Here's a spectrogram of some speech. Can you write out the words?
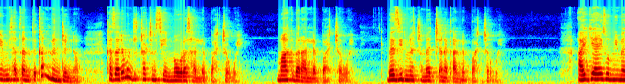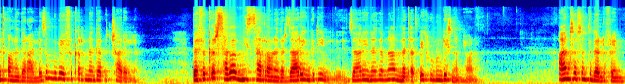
የሚሰጠን ጥቅም ምንድን ነው? ከዛ ደግሞ ልጆቻችን ይሄን መውረስ አለባቸው ወይ? ማክበር አለባቸው ወይ? በዚህ እድሜያቸው መጨነቅ አለባቸው ወይ? አያይዞ የሚመጣው ነገር አለ። ዝም ብሎ የፍቅር ነገር ብቻ አይደለም። በፍቅር ሰበብ የሚሰራው ነገር ዛሬ እንግዲህ ዛሬ ነገ ምናምን መጠጥ ቤት ሁሉ እንዴት ነው የሚሆነው? አንድ ሰው ስንት girlfriend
